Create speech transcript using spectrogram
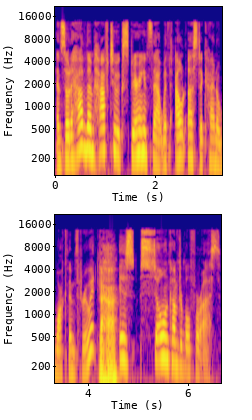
and so to have them have to experience that without us to kind of walk them through it is Uh-huh. so uncomfortable for us.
